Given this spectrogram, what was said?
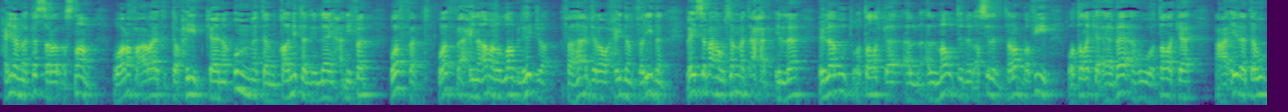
حينما كسر الأصنام ورفع راية التوحيد كان أمة قانتا لله حنيفا وفى وفى حين أمر الله بالهجرة فهاجر وحيدا فريدا ليس معه سمة أحد إلا, إلا لوط وترك الموطن الأصيل الذي تربى فيه وترك آباءه وترك عائلته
